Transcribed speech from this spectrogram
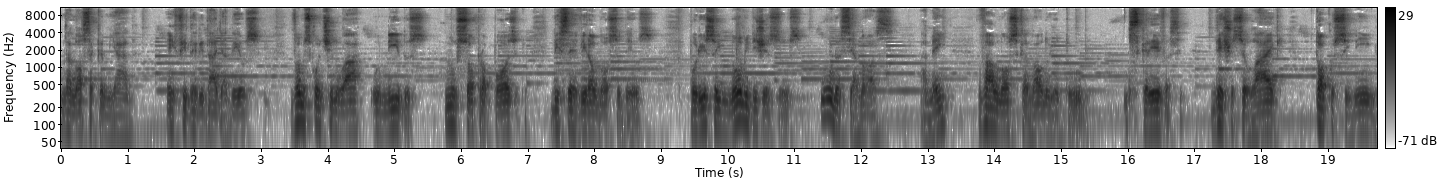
na nossa caminhada em fidelidade a Deus. Vamos continuar unidos num só propósito de servir ao nosso Deus. Por isso, em nome de Jesus, una-se a nós. Amém? Vá ao nosso canal no YouTube, inscreva-se, deixe o seu like, toque o sininho,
